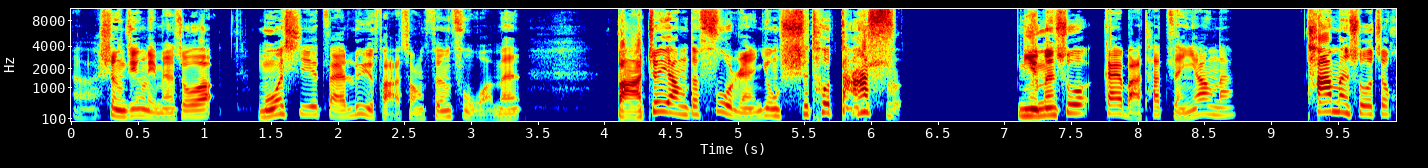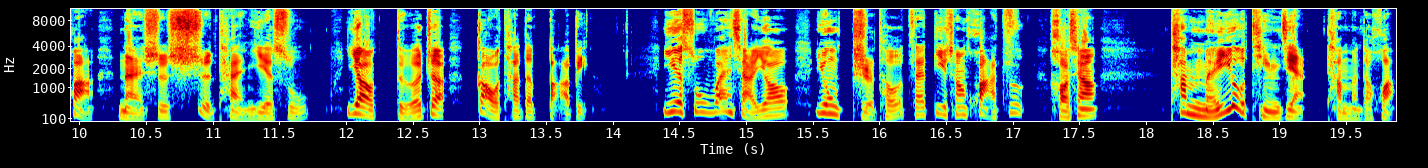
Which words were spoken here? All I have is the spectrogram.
啊。圣经里面说，摩西在律法上吩咐我们，把这样的妇人用石头打死。你们说该把他怎样呢？他们说这话乃是试探耶稣。要得着告他的把柄，耶稣弯下腰，用指头在地上画字，好像他没有听见他们的话。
